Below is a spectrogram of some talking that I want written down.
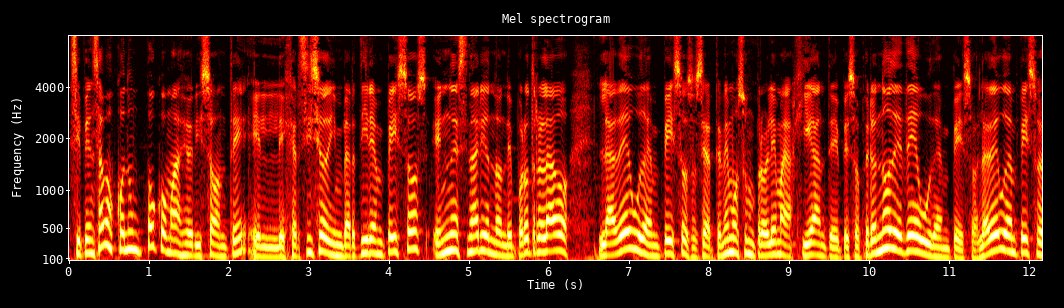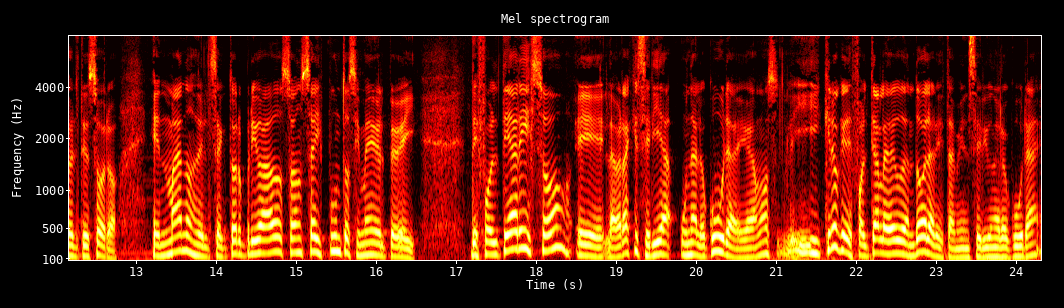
si pensamos con un poco más de horizonte, el ejercicio de invertir en pesos en un escenario en donde, por otro lado, la deuda en pesos, o sea, tenemos un problema gigante de pesos, pero no de deuda en pesos. La deuda en pesos del Tesoro en manos del sector privado son seis puntos y medio del PBI defoltear eso, eh, la verdad es que sería una locura, digamos, y creo que defoltear la deuda en dólares también sería una locura.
